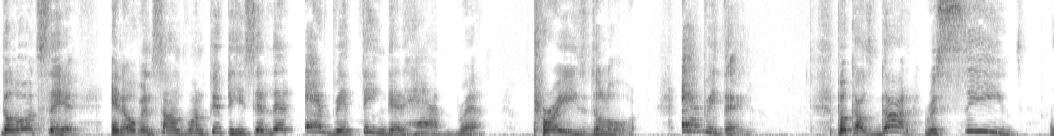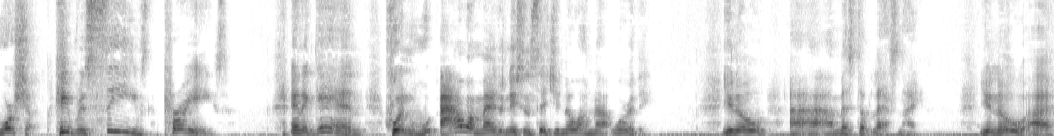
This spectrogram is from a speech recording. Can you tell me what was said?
The Lord said, and over in Psalms 150, he said, Let everything that hath breath praise the Lord. Everything. Because God receives worship, He receives praise. And again, when our imagination says, You know, I'm not worthy. You know, I, I messed up last night. You know, I,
